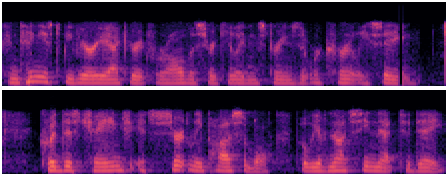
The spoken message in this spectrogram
continues to be very accurate for all the circulating strains that we're currently seeing. Could this change? It's certainly possible, but we have not seen that to date.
